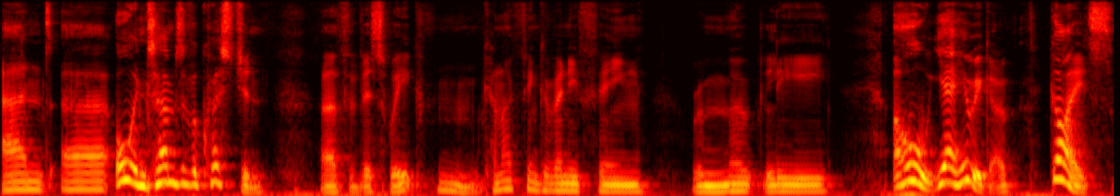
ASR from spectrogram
And uh, oh, in terms of a question uh, for this week, hmm, can I think of anything remotely? Oh yeah, here we go, guys.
